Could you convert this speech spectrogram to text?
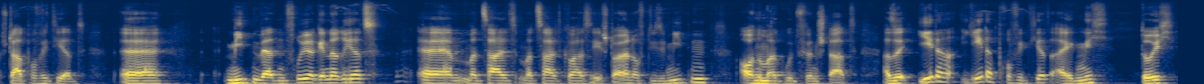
Staat profitiert. Äh, Mieten werden früher generiert. Äh, man, zahlt, man zahlt quasi Steuern auf diese Mieten, auch nochmal gut für den Staat. Also jeder, jeder profitiert eigentlich durch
